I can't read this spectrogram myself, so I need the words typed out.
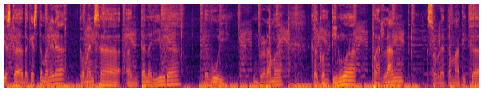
Així és que d'aquesta manera comença Antena Lliure d'avui, un programa que continua parlant sobre temàtica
